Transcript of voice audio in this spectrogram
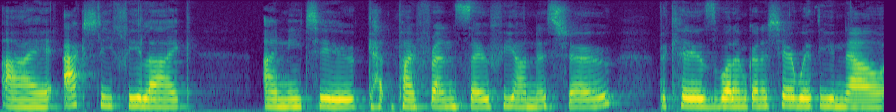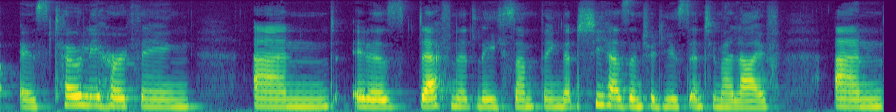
I actually feel like I need to get my friend Sophie on this show because what I'm going to share with you now is totally her thing and it is definitely something that she has introduced into my life. And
